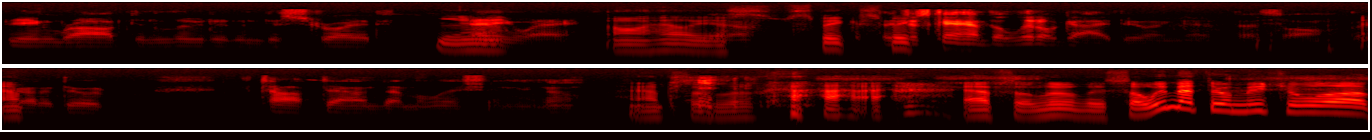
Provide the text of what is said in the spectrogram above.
being robbed and looted and destroyed. Yeah. Anyway. Oh hell yes. You know, speak. Speak. They just can't have the little guy doing it. That's all. They got to do it top-down demolition, you know. Absolutely, absolutely. So we met through a mutual uh,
